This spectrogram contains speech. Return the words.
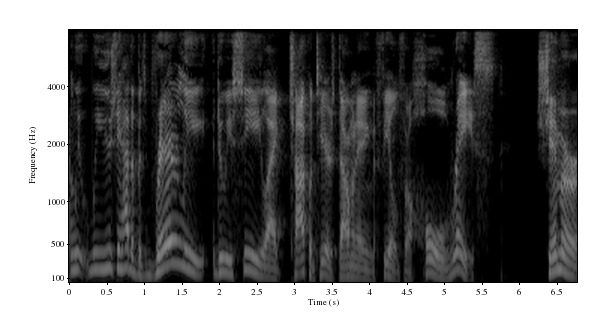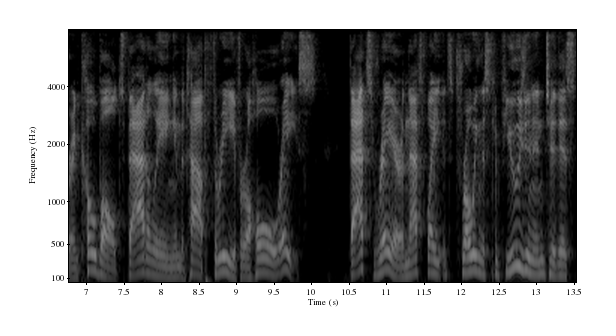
we we usually have that, but rarely do we see like Chocolatiers dominating the field for a whole race. Shimmer and Cobalts battling in the top three for a whole race. That's rare, and that's why it's throwing this confusion into this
